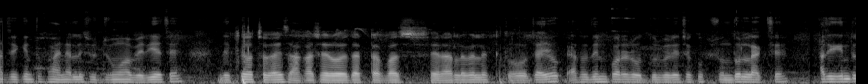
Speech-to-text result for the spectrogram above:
আজকে কিন্তু ফাইনালি সূর্যমা বেরিয়েছে। দেখতে পাচ্ছ গাইস আকাশের ওয়েদারটা বাস সেরা লেভেলের তো, যাই হোক, এতদিন পরে রোদ্দুর বেরিয়েছে, খুব সুন্দর লাগছে। আজকে কিন্তু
